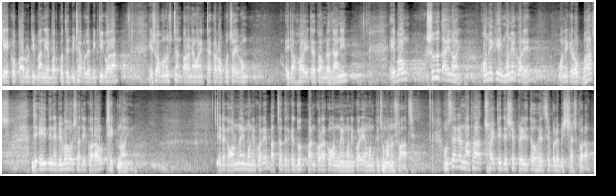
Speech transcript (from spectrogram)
কেক ও পাউরুটি বানিয়ে বরকতের পিঠা বলে বিক্রি করা। এসব অনুষ্ঠান পালনে অনেক টাকার অপচয় এবং এটা হয়, এটা তো আমরা জানি। এবং শুধু তাই নয়, অনেকেই মনে করে, অনেকের অভ্যাস যে এই দিনে বিবাহ শাদী করাও ঠিক নয়। এটাকে অন্যায় মনে করে, বাচ্চাদেরকে দুধ পান করাকেও অন্যায় মনে করে, এমন কিছু মানুষও আছে। হুসেনের মাথা ছয়টি দেশে প্রেরিত হয়েছে বলে বিশ্বাস করা।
